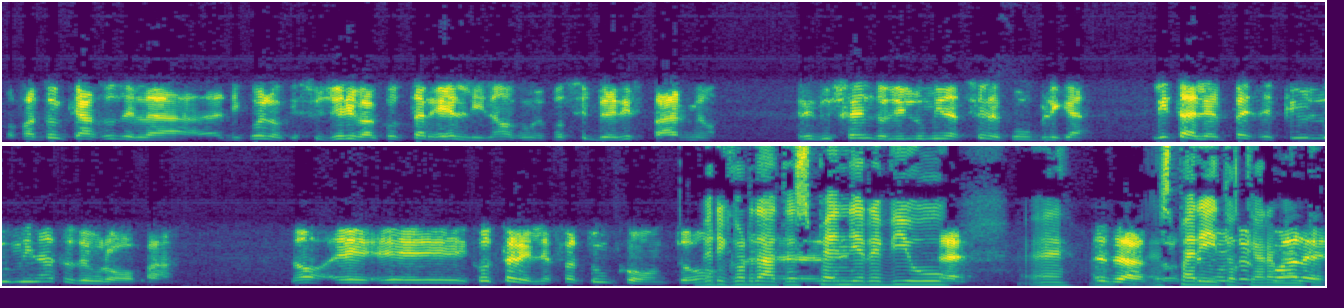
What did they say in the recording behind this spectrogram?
ho fatto il caso della, di quello che suggeriva Cottarelli no, come possibile risparmio riducendo l'illuminazione pubblica. L'Italia è il paese più illuminato d'Europa. No, e, e Cottarelli ha fatto un conto. Vi ricordate, eh, Spendi Review eh, eh, esatto, è sparito chiaramente.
